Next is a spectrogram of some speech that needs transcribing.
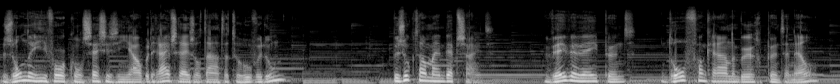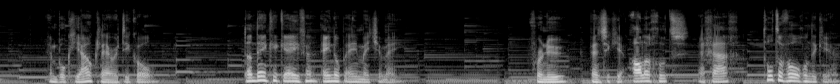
zonder hiervoor concessies in jouw bedrijfsresultaten te hoeven doen? Bezoek dan mijn website www.dolfvankranenburg.nl en boek jouw Clarity Call. Dan denk ik even één op één met je mee. Voor nu wens ik je alle goeds en graag tot de volgende keer.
